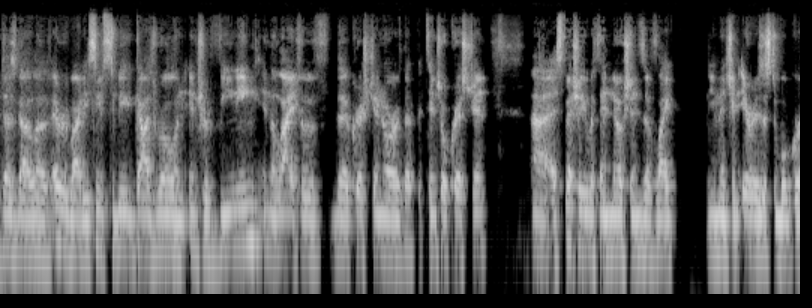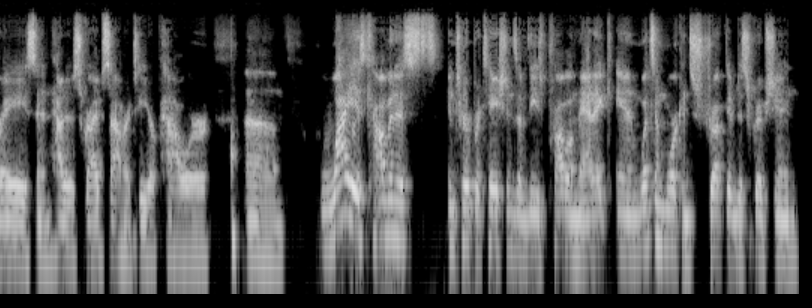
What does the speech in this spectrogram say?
does God love everybody, seems to be God's role in intervening in the life of the Christian or the potential Christian, uh, especially within notions of like you mentioned irresistible grace and how to describe sovereignty or power. Um, why is Calvinist interpretations of these problematic, and what's a more constructive description?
